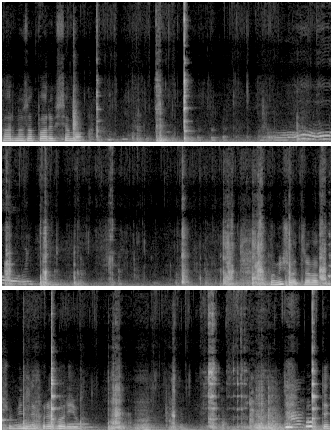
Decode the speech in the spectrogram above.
гарно запарився мак. Помішувати треба, щоб він не пригорів. Ух ти!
